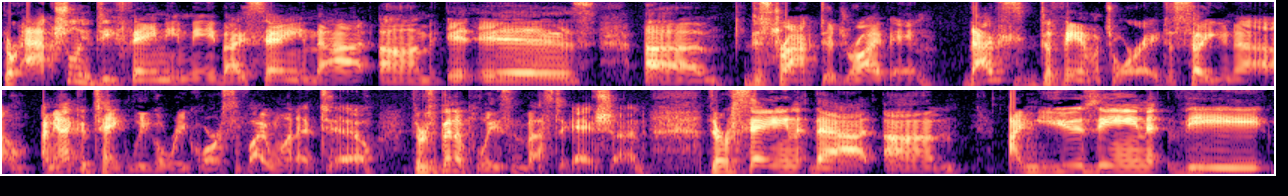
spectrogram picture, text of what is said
They're actually defaming me by saying that um, it is um, distracted driving. That's defamatory, just so you know. I mean, I could take legal recourse if I wanted to. There's been a police investigation. They're saying that um, I'm using the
